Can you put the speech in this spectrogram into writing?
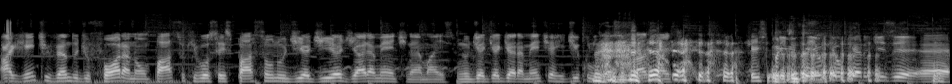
A gente vendo de fora não passa o que vocês passam no dia a dia diariamente, né? Mas no dia a dia diariamente é ridículo essa frase, mas o que eu quero dizer. É,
